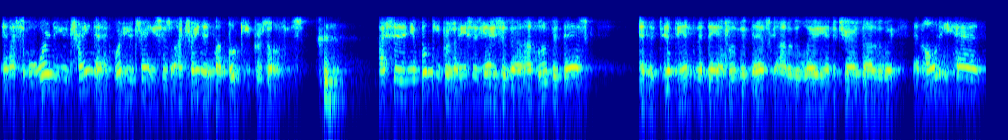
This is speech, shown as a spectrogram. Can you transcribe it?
And I said, well, where do you train at? Where do you train? He says, well, I train in my bookkeeper's office. I said, in your bookkeeper's office? He says, yeah. He says, I, I moved the desk, and at the end of the day, I moved the desk out of the way and the chairs out of the way. And all he had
